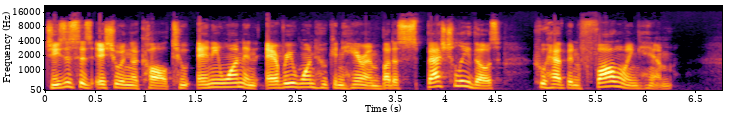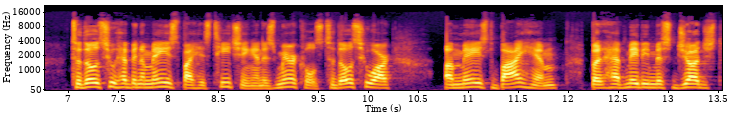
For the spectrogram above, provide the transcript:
Jesus is issuing a call to anyone and everyone who can hear him, but especially those who have been following him, to those who have been amazed by his teaching and his miracles, to those who are amazed by him but have maybe misjudged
